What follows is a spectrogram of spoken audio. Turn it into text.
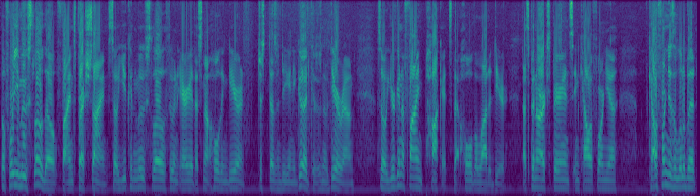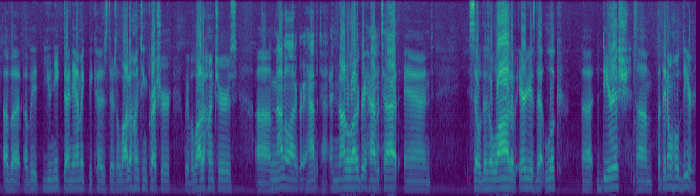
before you move slow though, find fresh sign. So you can move slow through an area that's not holding deer and just doesn't do you any good because there's no deer around. So you're gonna find pockets that hold a lot of deer. That's been our experience in California. California is a little bit of a, of a unique dynamic because there's a lot of hunting pressure. We have a lot of hunters. Um, not a lot of great habitat. And not a lot of great yeah. habitat. And so there's a lot of areas that look uh, deerish, um, but they don't hold deer.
